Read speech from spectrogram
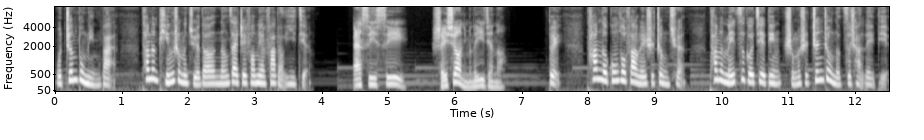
我真不明白，他们凭什么觉得能在这方面发表意见？SEC。谁需要你们的意见呢？对，他们的工作范围是证券，他们没资格界定什么是真正的资产类别，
